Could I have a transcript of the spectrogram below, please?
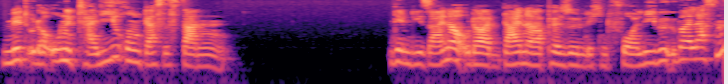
Mit oder ohne Taillierung, das ist dann dem Designer oder deiner persönlichen Vorliebe überlassen.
